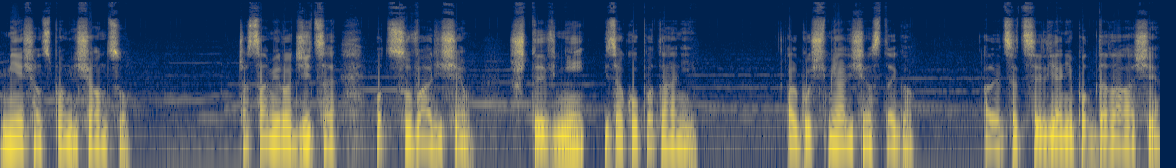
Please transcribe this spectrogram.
miesiąc po miesiącu. Czasami rodzice odsuwali się, sztywni i zakłopotani, albo śmiali się z tego, ale Cecylia nie poddawała się.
